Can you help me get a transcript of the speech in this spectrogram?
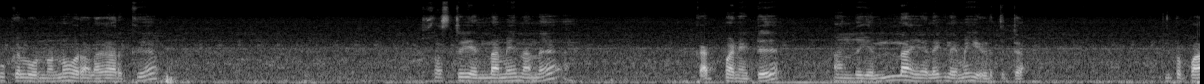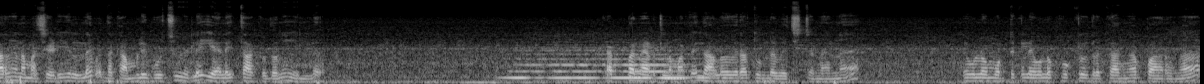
பூக்கள் ஒன்று ஒன்று ஒரு அழகாக இருக்குது ஃபஸ்ட்டு எல்லாமே நான் கட் பண்ணிவிட்டு அந்த எல்லா இலைகளையுமே எடுத்துட்டேன். இப்போ பாருங்கள் நம்ம செடிகளில் இந்த கம்பளி பூச்சும் இல்லை இலை தாக்குதலும் இல்லை. கட் பண்ண இடத்துல மட்டும் இந்த அலோவேரா துண்டை வச்சுட்டேன் நான். எவ்வளோ மொட்டுக்கள் எவ்வளோ பூக்கள் இருக்காங்க பாருங்கள்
